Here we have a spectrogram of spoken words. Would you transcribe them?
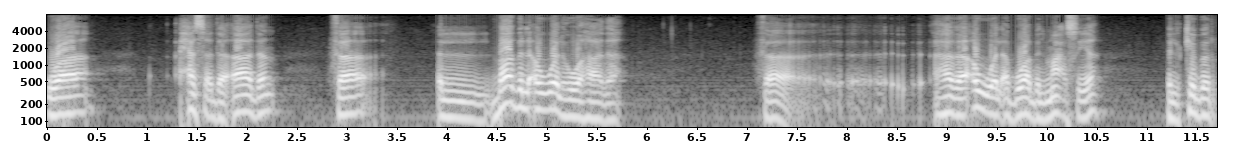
وحسد آدم فالباب الأول هو هذا. فهذا أول أبواب المعصية الكبر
